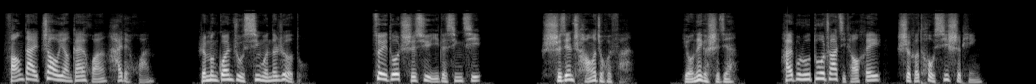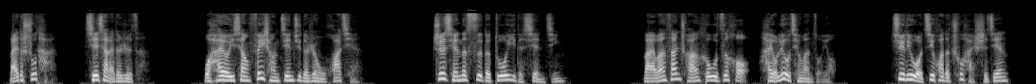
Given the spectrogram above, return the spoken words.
房贷照样该还，还得还。人们关注新闻的热度，最多持续一个星期，时间长了就会烦。有那个时间，还不如多抓几条黑适合透析视频来的舒坦。接下来的日子，我还有一项非常艰巨的任务，花钱。之前的四个多亿的现金，买完帆船和物资后，还有六千万左右。距离我计划的出海时间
